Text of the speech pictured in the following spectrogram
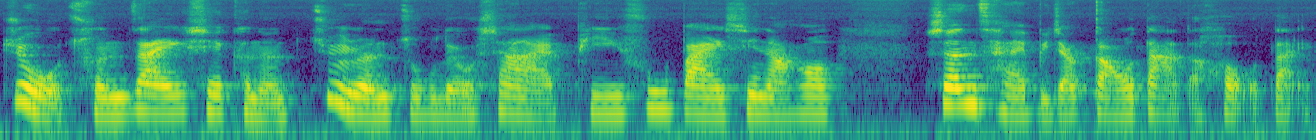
就存在一些可能巨人族留下来皮肤白皙，然后身材比较高大的后代。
